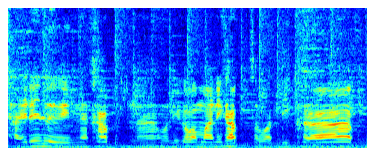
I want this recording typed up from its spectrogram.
ใช้ได้เลยนะครับนะวันนี้ก็ประมาณนี้ครับ สวัสดีครับ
